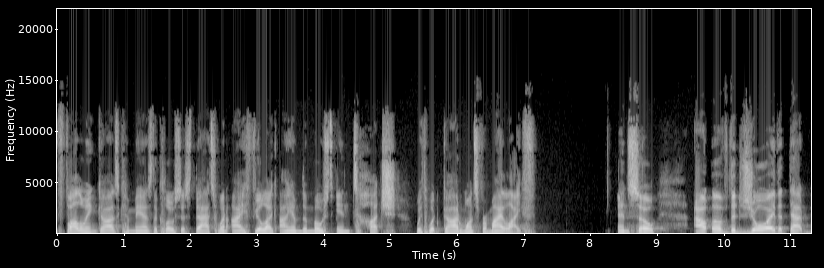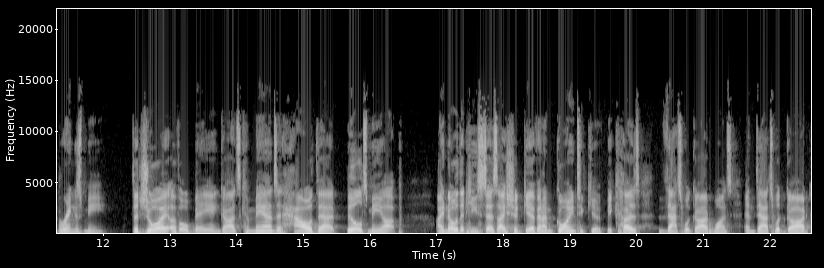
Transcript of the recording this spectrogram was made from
following God's commands the closest, that's when I feel like I am the most in touch with what God wants for my life. And so out of the joy that that brings me, the joy of obeying God's commands and how that builds me up. I know that He says I should give, and I'm going to give because that's what God wants, and that's what God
